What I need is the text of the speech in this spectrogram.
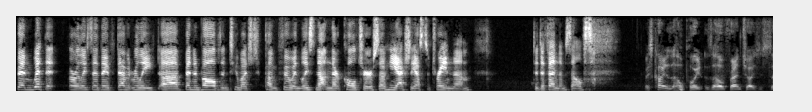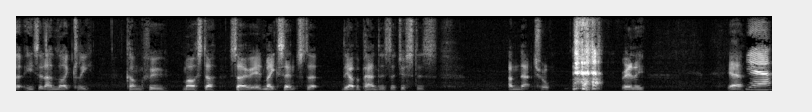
been with it, or at least that they've they haven't really uh, been involved in too much kung fu, and at least not in their culture. So he actually has to train them to defend themselves. It's kind of the whole point of the whole franchise is that he's an unlikely kung fu master, so it makes sense that the other pandas are just as unnatural. really? Yeah. Yeah,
